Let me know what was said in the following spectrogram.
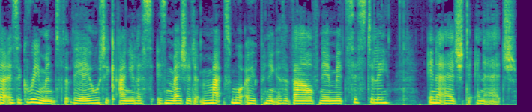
There is agreement that the aortic annulus is measured at maximal opening of the valve near mid systole, inner edge to inner edge.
